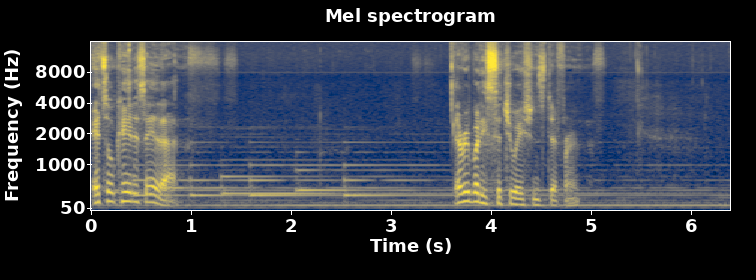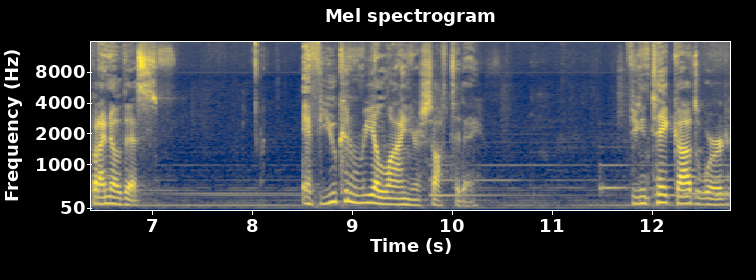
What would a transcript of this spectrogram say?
it's okay to say that. Everybody's situation is different. But I know this if you can realign yourself today, if you can take God's word,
